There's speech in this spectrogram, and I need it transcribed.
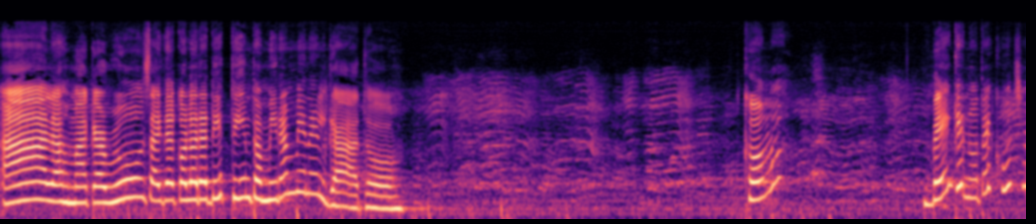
Ah, las macaroons, hay de colores distintos. Miren bien el gato. ¿Cómo? Ven que no te escucho.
